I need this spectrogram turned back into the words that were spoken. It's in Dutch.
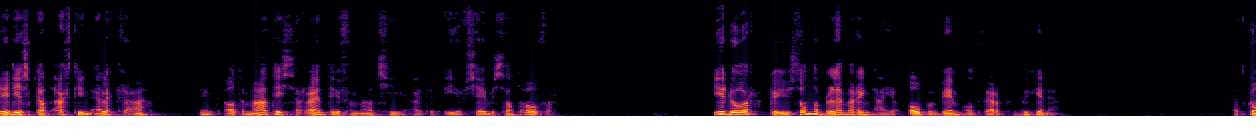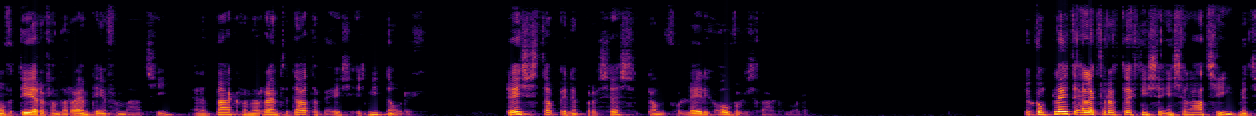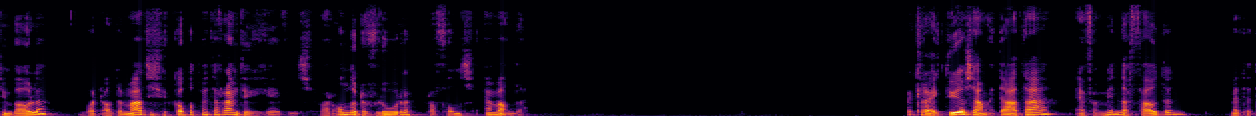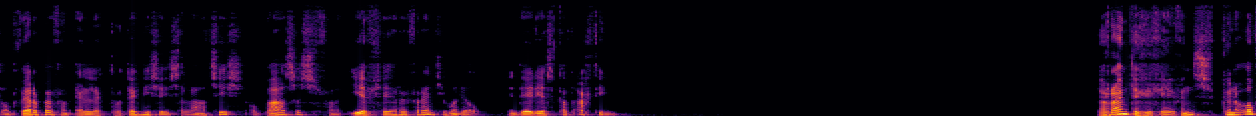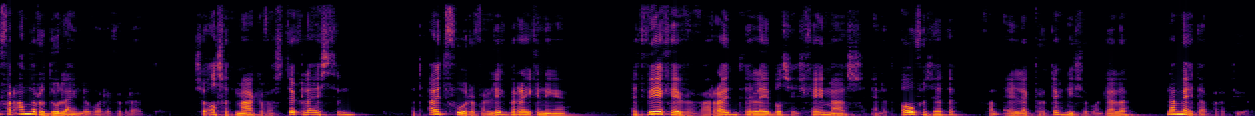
DDS-CAD 18 Electra neemt automatisch de ruimteinformatie uit het IFC-bestand over. Hierdoor kun je zonder belemmering aan je OpenBIM-ontwerp beginnen. Het converteren van de ruimteinformatie en het maken van een ruimtedatabase is niet nodig. Deze stap in het proces kan volledig overgeslagen worden. De complete elektrotechnische installatie met symbolen wordt automatisch gekoppeld met de ruimtegegevens, waaronder de vloeren, plafonds en wanden. Verkrijgt duurzame data en vermindert fouten met het ontwerpen van elektrotechnische installaties op basis van het IFC-referentiemodel in DDS-CAD 18. De ruimtegegevens kunnen ook voor andere doeleinden worden gebruikt, zoals het maken van stuklijsten, het uitvoeren van lichtberekeningen, het weergeven van ruimtelabels in schema's en het overzetten van elektrotechnische modellen naar meetapparatuur.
